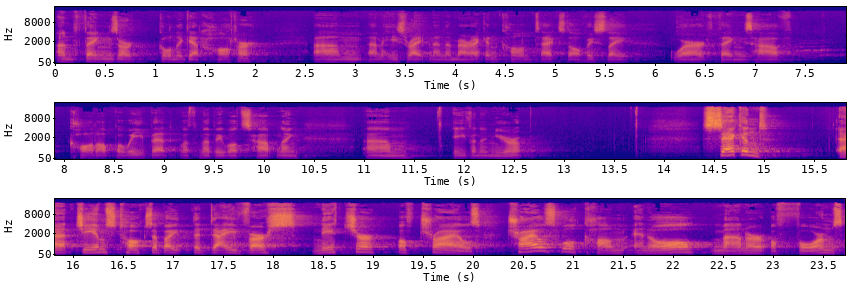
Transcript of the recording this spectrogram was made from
And things are going to get hotter. Um, and he's writing in an American context, obviously, where things have caught up a wee bit with maybe what's happening um, even in Europe. Second, uh, James talks about the diverse nature of trials. Trials will come in all manner of forms.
